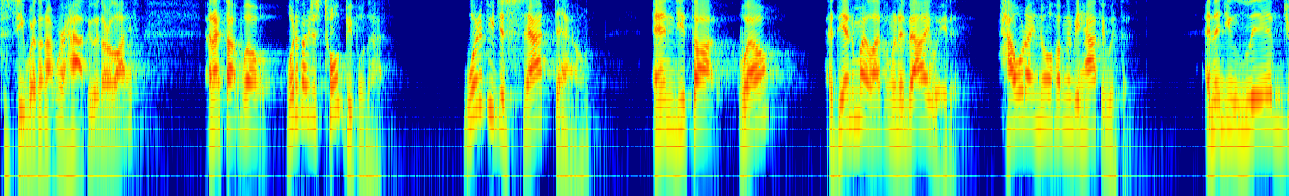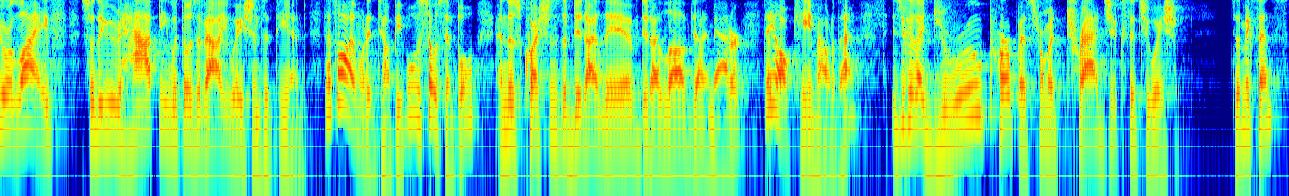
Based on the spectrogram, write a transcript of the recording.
to see whether or not we're happy with our life. And I thought, well, what if I just told people that? What if you just sat down and you thought, well, at the end of my life, I'm going to evaluate it. How would I know if I'm going to be happy with it? And then you lived your life so that you were happy with those evaluations at the end. That's all I wanted to tell people. It was so simple. And those questions of did I live, did I love, did I matter, they all came out of that. It's because I drew purpose from a tragic situation. Does that make sense?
